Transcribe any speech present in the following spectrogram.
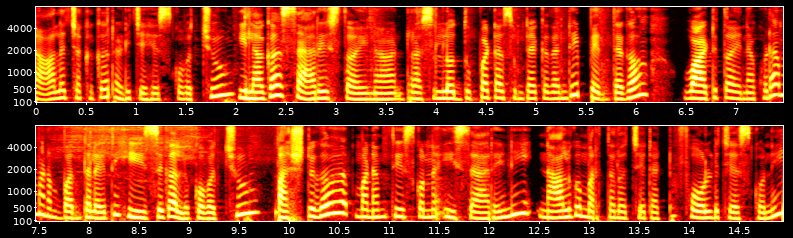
చాలా చక్కగా రెడీ చేసుకోవచ్చు ఇలాగా శారీస్తో అయినా డ్రెస్సుల్లో దుప్పటాస్ ఉంటాయి కదండి పెద్దగా వాటితో అయినా కూడా మనం బంతలు అయితే ఈజీగా అల్లుకోవచ్చు. ఫస్ట్గా మనం తీసుకున్న ఈ శారీని నాలుగు మర్తలు వచ్చేటట్టు ఫోల్డ్ చేసుకొని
